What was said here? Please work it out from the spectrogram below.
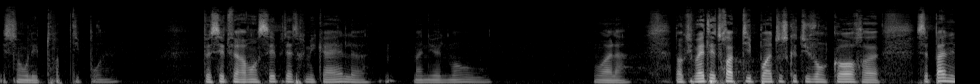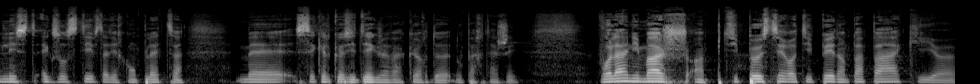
Ils sont où les trois petits points? Tu peux essayer de faire avancer peut-être, Michael, euh, manuellement. Voilà. Donc tu m'as été trois petits points, tout ce que tu veux encore. Euh, Ce n'est pas une liste exhaustive, c'est-à-dire complète, mais c'est quelques idées que j'avais à cœur de nous partager. Voilà une image un petit peu stéréotypée d'un papa qui euh,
